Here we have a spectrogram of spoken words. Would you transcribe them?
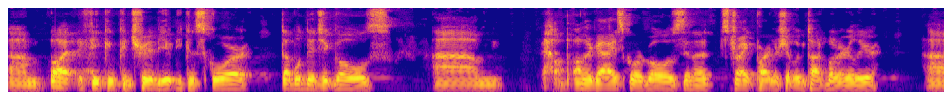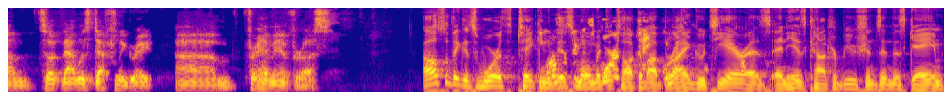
Um, but if he can contribute, he can score double digit goals, um, help other guys score goals in a strike partnership like we talked about earlier. Um, so that was definitely great um, for him and for us. I also think it's worth taking this moment to talk about Brian Gutierrez and his contributions in this game.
